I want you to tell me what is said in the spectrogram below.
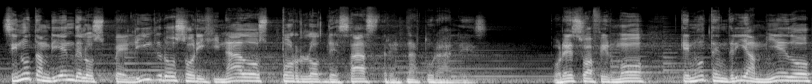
sino también de los peligros originados por los desastres naturales. Por eso afirmó que no tendría miedo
